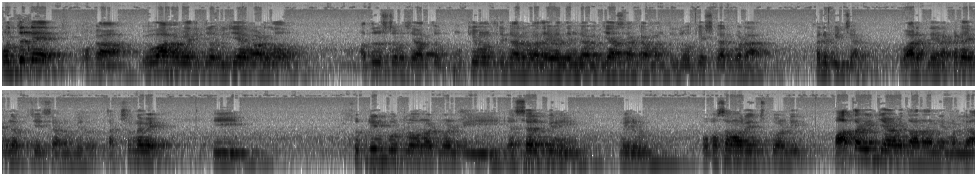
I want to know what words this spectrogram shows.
పొద్దునే పొద్దున్నే ఒక వివాహ వేదికలో విజయవాడలో అదృష్టవశాత్తు ముఖ్యమంత్రి గారు అదేవిధంగా విద్యాశాఖ మంత్రి లోకేష్ గారు కూడా కనిపించారు. వారికి నేను అక్కడే విజ్ఞప్తి చేశాను. మీరు తక్షణమే ఈ సుప్రీంకోర్టులో ఉన్నటువంటి ఈ ఎస్ఎల్పిని మీరు ఉపసంహరించుకోండి. పాత విద్యా విధానాన్ని మళ్ళీ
